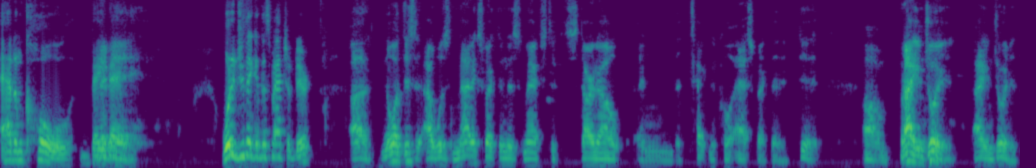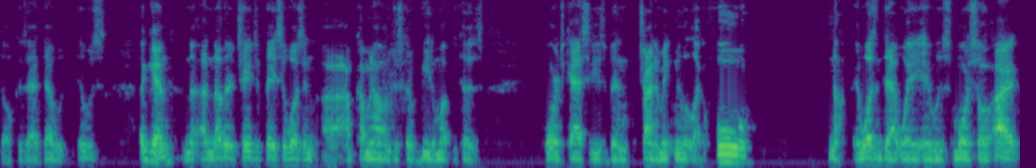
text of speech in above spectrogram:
Adam Cole, baby. Baby. What did you think of this matchup, Derek? Uh, you know what? This I was not expecting this match to start out in the technical aspect that it did, um, but I enjoyed it. I enjoyed it though because that that was it was again n- another change of pace. It wasn't uh, I'm coming out. I'm just gonna beat him up because Orange Cassidy has been trying to make me look like a fool. No, it wasn't that way. It was more so. All right,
